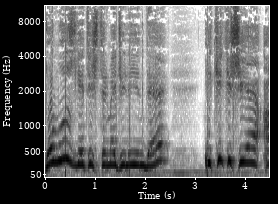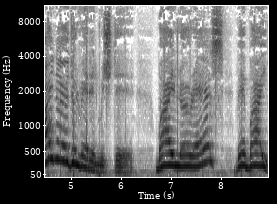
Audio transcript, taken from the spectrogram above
domuz yetiştirmeciliğinde iki kişiye aynı ödül verilmişti. Bay Lores ve Bay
